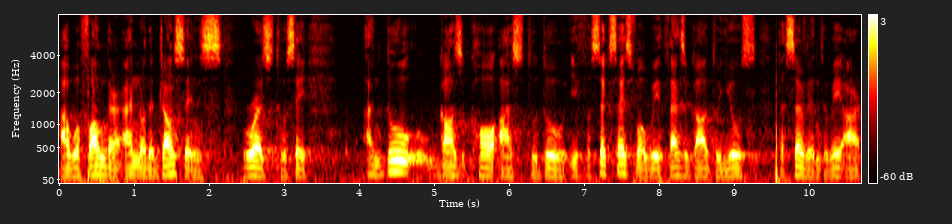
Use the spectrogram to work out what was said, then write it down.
our founder Arnold Janssen's words to say, and do God's call us to do. If successful, we thank God to use the servant. We are,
